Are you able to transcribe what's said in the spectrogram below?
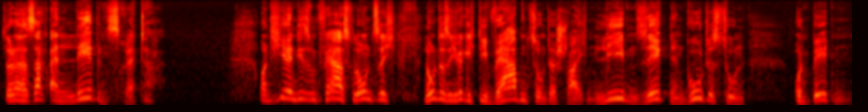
sondern das sagt ein Lebensretter. Und hier in diesem Vers lohnt, sich, lohnt es sich wirklich, die Verben zu unterstreichen. Lieben, segnen, Gutes tun und beten.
